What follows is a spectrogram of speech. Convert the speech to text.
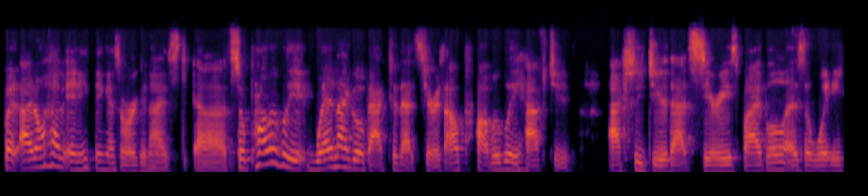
but I don't have anything as organized. Uh, so probably when I go back to that series, I'll probably have to actually do that series Bible as a way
